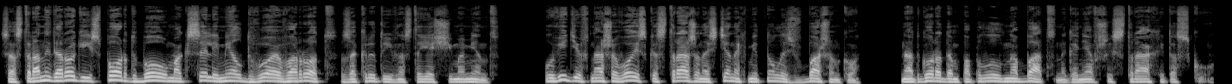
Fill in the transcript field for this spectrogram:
Со стороны дороги из порт Боу Максель имел двое ворот, закрытые в настоящий момент. Увидев наше войско, стража на стенах метнулась в башенку. Над городом поплыл набат, нагонявший страх и тоску.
